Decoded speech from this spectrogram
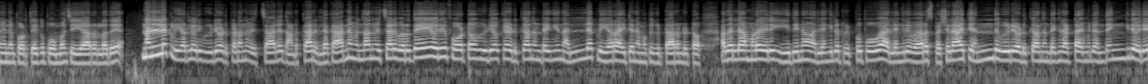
പിന്നെ പുറത്തേക്ക് പോകുമ്പോൾ ചെയ്യാറുള്ളത്. നല്ല ക്ലിയറിൽ ഒരു വീഡിയോ എടുക്കണം എന്ന് വെച്ചാൽ നടക്കാറില്ല. കാരണം എന്താണെന്ന് വെച്ചാൽ വെറുതെ ഒരു ഫോട്ടോ വീഡിയോ ഒക്കെ എടുക്കുകയെന്നുണ്ടെങ്കിൽ നല്ല ക്ലിയർ ആയിട്ട് നമുക്ക് കിട്ടാറുണ്ട് കേട്ടോ അതല്ല നമ്മൾ ഒരു ഈദിനോ അല്ലെങ്കിൽ ട്രിപ്പ് പോവുക അല്ലെങ്കിൽ വേറെ സ്പെഷ്യലായിട്ട് എന്ത് വീഡിയോ എടുക്കുകയെന്നുണ്ടെങ്കിൽ ആ ടൈമിൽ എന്തെങ്കിലും ഒരു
